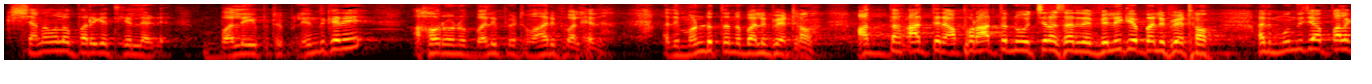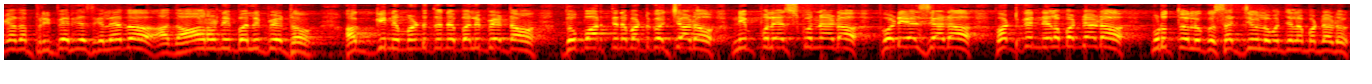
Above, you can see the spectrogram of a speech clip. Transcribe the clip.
క్షణంలో పరిగెత్తికెళ్ళాడు బలిపీఠం ఎందుకని? అహరోను బలిపీఠం మారిపోలేదు అది మండుతున్న బలిపీఠం. అర్ధరాత్రి అపరాత్రి నువ్వు వచ్చినా సరే వెలిగే బలిపీఠం. అది ముందు చెప్పాలి కదా ప్రిపేర్ చేసుకోలేదో అది ఆరుని బలిపీఠం. అగ్గిని మండుతున్న బలిపీఠం. దుబార్తిని పట్టుకొచ్చాడు. నిప్పులు వేసుకున్నాడు. పొడి వేసాడు పట్టుకొని నిలబడ్డాడు. మృతులకు సజీవుల మధ్య నిలబడ్డాడు.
